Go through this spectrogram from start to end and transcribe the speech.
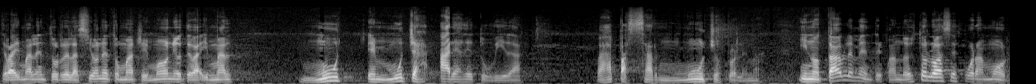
Te va a ir mal en tus relaciones, en tu matrimonio, te va a ir mal en muchas áreas de tu vida. Vas a pasar muchos problemas. Y notablemente cuando esto lo haces por amor,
